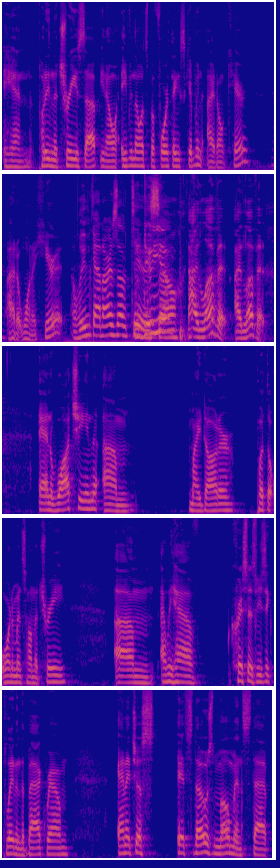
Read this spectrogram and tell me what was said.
and putting the trees up. You know, even though it's before Thanksgiving, I don't care. I don't want to hear it. We've got ours up too. Do you? So. I love it. I love it. And watching um, my daughter put the ornaments on the tree, um, and we have Christmas music played in the background, and it just it's those moments that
